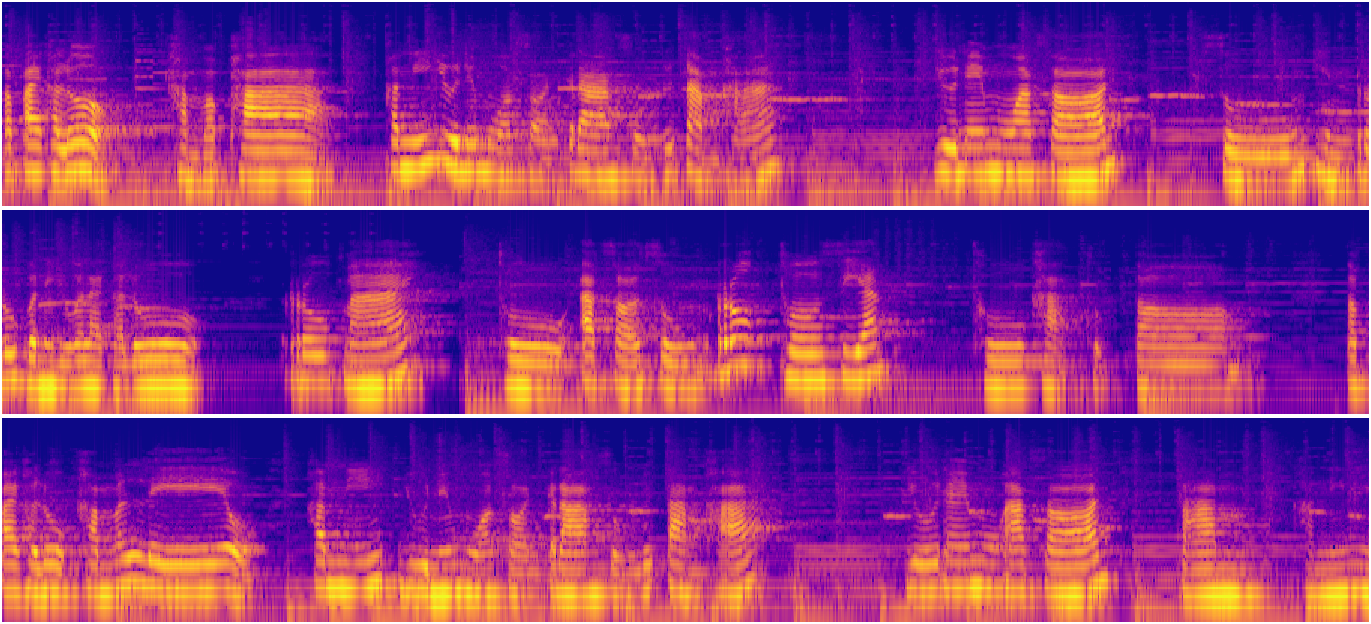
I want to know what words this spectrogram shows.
ต่อไปค่ะลูกคำว่าพาคำนี้อยู่ในหมวดอักษรกลางสูงหรือต่ำคะ อยู่ในหมวดอักษร สูงเห็นรูปวรรณยุกต์อะไรคะลูก รูปไม้โทอักษรสูง รูปโทเสียง โทค่ะ ถูกต้อง ต่อไปค่ะลูกคำว่าเลวคำนี้อยู่ในหมวดอักษรกลางสูงหรือต่ำคะอยู่ในหมู่อักษรต่ำคำนี้มี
